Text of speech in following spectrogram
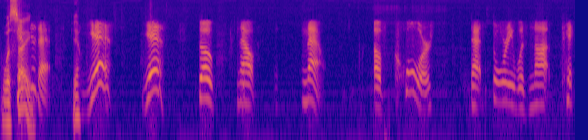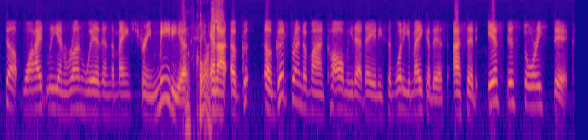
was saying. At. Yeah. Yes, yes. So now, now, of course, that story was not picked up widely and run with in the mainstream media. Of course. And I, a, good, a good friend of mine called me that day and he said, What do you make of this? I said, If this story sticks,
